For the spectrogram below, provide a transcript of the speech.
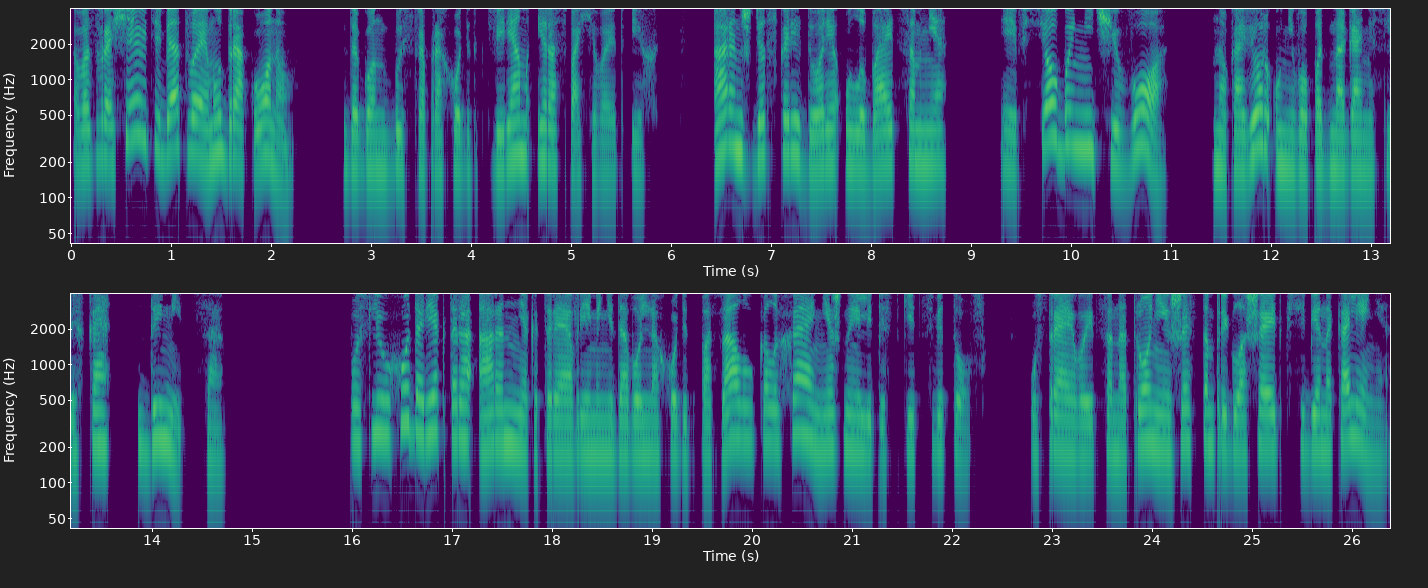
«Возвращаю тебя твоему дракону!» Дагон быстро проходит к дверям и распахивает их. Арен ждет в коридоре, улыбается мне. И все бы ничего, но ковер у него под ногами слегка дымится. После ухода ректора Аарон некоторое время недовольно ходит по залу, колыхая нежные лепестки цветов. Устраивается на троне и жестом приглашает к себе на колени.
